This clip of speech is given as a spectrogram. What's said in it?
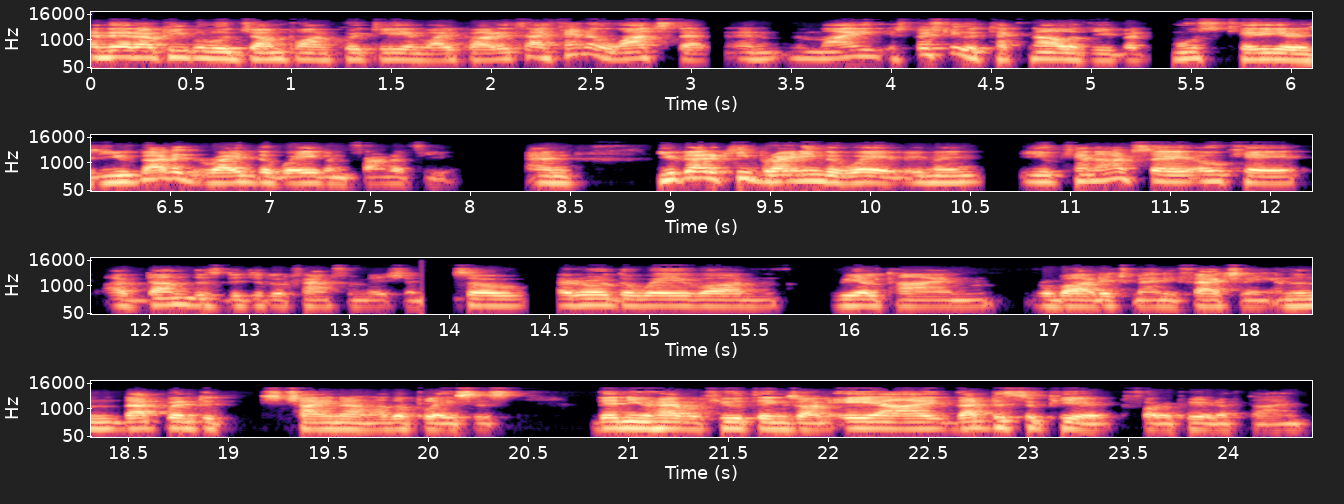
And there are people who jump on quickly and wipe out. It's, I kind of watch that. And my, especially with technology, but most careers, you got to ride the wave in front of you. And you got to keep riding the wave. I mean, you cannot say, okay, I've done this digital transformation. So I rode the wave on real time robotics manufacturing. And then that went to China and other places. Then you have a few things on AI that disappeared for a period of time.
